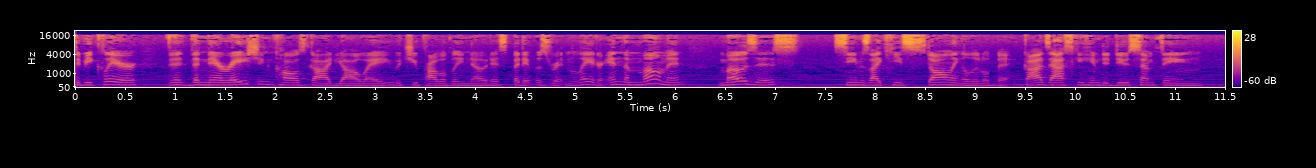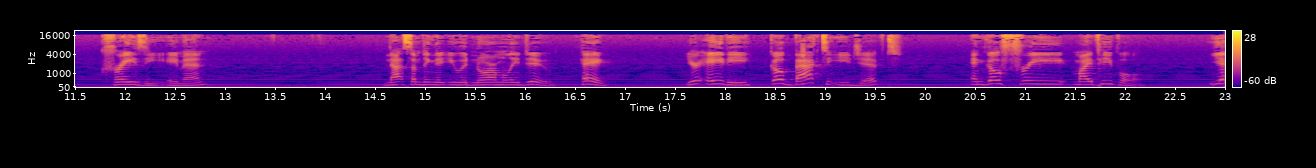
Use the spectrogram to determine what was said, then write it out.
To be clear, the, the narration calls God Yahweh, which you probably noticed, but it was written later. In the moment, Moses seems like he's stalling a little bit. God's asking him to do something crazy. Amen? not something that you would normally do. Hey, you're 80, go back to Egypt and go free my people. Yeah.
